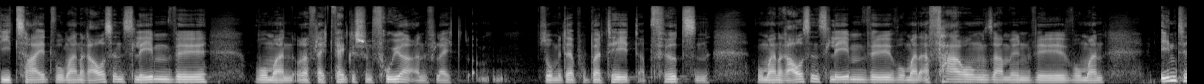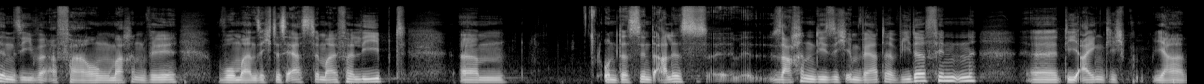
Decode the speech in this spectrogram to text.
Die Zeit, wo man raus ins Leben will, wo man, oder vielleicht fängt es schon früher an, vielleicht so mit der Pubertät ab 14, wo man raus ins Leben will, wo man Erfahrungen sammeln will, wo man intensive Erfahrungen machen will, wo man sich das erste Mal verliebt. Ähm, und das sind alles äh, Sachen, die sich im Werther wiederfinden, äh, die eigentlich ja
